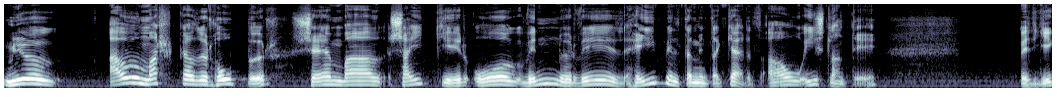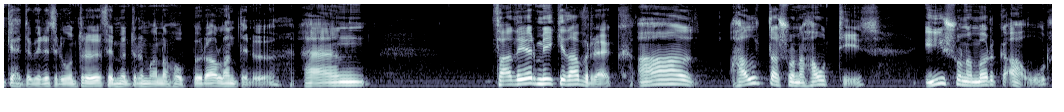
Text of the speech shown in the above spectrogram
mjög afmarkaður hópur sem að sækir og vinnur við heimildamindagerð á Íslandi. Veit ekki, geti verið 300-500 manna hópur á landinu en það er mikið afreg að halda svona hátíð í svona mörg ár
